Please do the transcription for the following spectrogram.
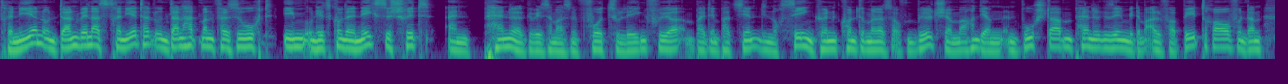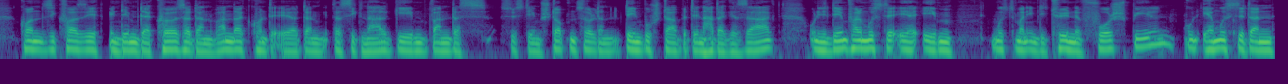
trainieren. Und dann, wenn er es trainiert hat, und dann hat man versucht, ihm, und jetzt kommt der nächste Schritt, ein Panel gewissermaßen vorzulegen. Früher bei den Patienten, die noch sehen können, konnte man das auf dem Bildschirm machen. Die haben ein Buchstabenpanel gesehen mit dem Alphabet drauf und dann konnten sie quasi, indem der Cursor dann wandert, konnte er dann das Signal geben, wann das System stoppen soll. Dann den Buchstabe, den hat er gesagt. Und in dem Fall musste er eben musste man ihm die Töne vorspielen und er musste dann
